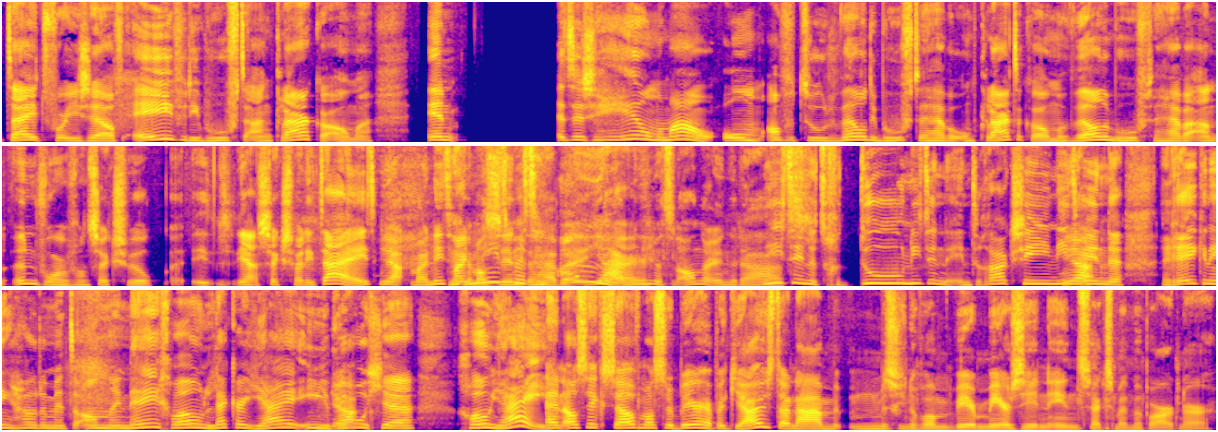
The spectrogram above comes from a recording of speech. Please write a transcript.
tijd voor jezelf, even die behoefte aan klaarkomen. En het is heel normaal om af en toe wel die behoefte te hebben om klaar te komen, wel de behoefte te hebben aan een vorm van seksueel, eh, ja, seksualiteit. ja, maar niet Maar helemaal niet zin te hebben. Ja, ander. niet met een ander inderdaad. Niet in het gedoe, niet in de interactie, niet Ja. in de rekening houden met de ander. Nee, gewoon lekker jij in je Ja. bubbeltje. Gewoon jij. En als ik zelf masturbeer, heb ik juist daarna misschien nog wel weer meer zin in seks met mijn partner.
